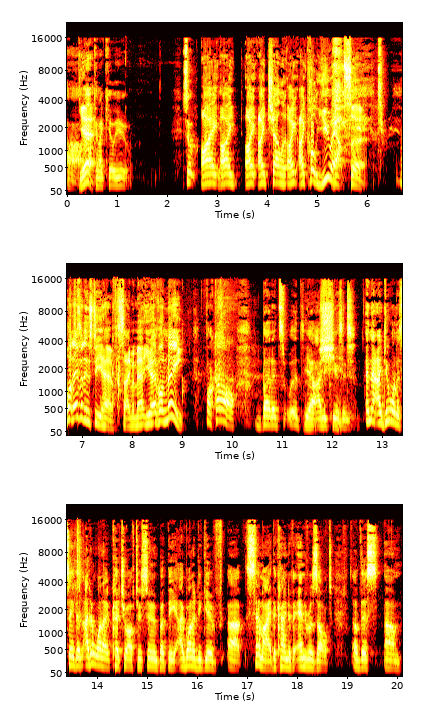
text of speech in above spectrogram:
yeah, Can I kill you?" So I, I, I, I challenge. I, I call you out, sir. What evidence do you have? Same amount you have on me. fuck all. But it's, it's yeah, I'm accusing shit. you. And I do want to say that I don't want to cut you off too soon, but the I wanted to give uh, semi the kind of end result of this. Um,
